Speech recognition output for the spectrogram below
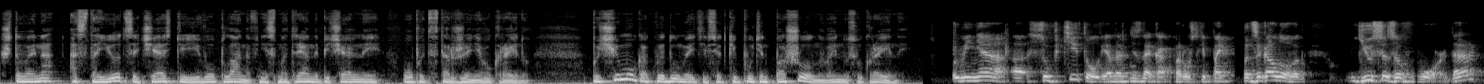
что война остается частью его планов, несмотря на печальный опыт вторжения в Украину. Почему, как вы думаете, все-таки Путин пошел на войну с Украиной? У меня э, субтитул, я даже не знаю, как по-русски, подзаголовок «Uses of War», да?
